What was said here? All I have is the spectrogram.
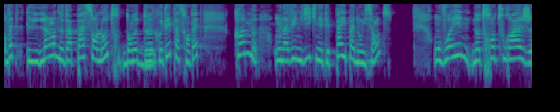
en fait, l'un ne va pas sans l'autre dans de notre mm. côté, parce qu'en fait, comme on avait une vie qui n'était pas épanouissante, on voyait notre entourage,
